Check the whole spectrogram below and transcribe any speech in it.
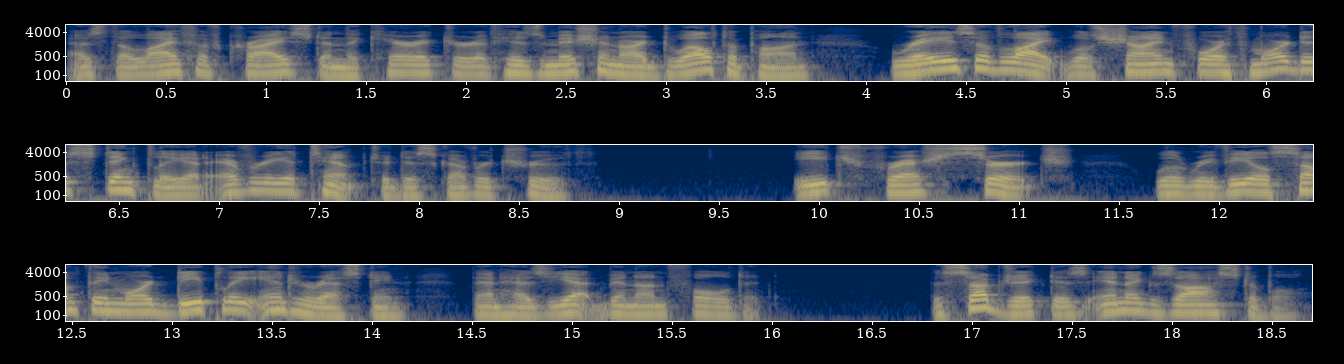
As the life of Christ and the character of his mission are dwelt upon, rays of light will shine forth more distinctly at every attempt to discover truth. Each fresh search will reveal something more deeply interesting than has yet been unfolded. The subject is inexhaustible.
